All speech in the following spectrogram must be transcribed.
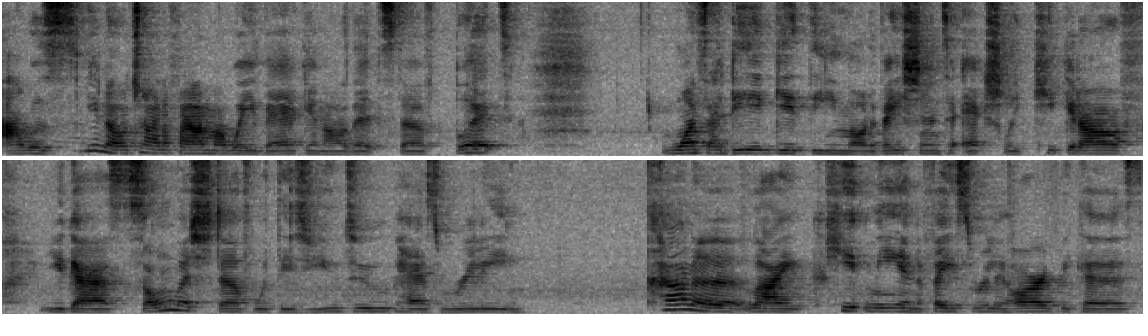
i was you know trying to find my way back and all that stuff. But once I did get the motivation to actually kick it off, you guys, so much stuff with this YouTube has really kind of like hit me in the face really hard because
